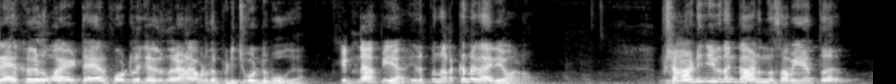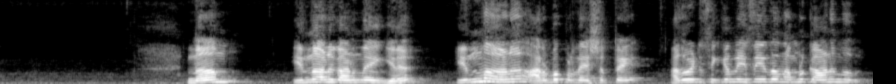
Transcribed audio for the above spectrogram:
രേഖകളുമായിട്ട് എയർപോർട്ടിൽ ചെല്ലുന്ന ഒരാളെ അവിടുന്ന് പിടിച്ചു കൊണ്ടുപോവുക കിഡ്നാപ്പ് ചെയ്യുക. ഇതിപ്പോൾ നടക്കുന്ന കാര്യമാണോ? ആടുജീവിതം കാണുന്ന സമയത്ത് നാം ഇന്നാണ് കാണുന്നതെങ്കിൽ ഇന്നാണ് അറബ് പ്രദേശത്തെ അതുമായിട്ട് സിങ്കർണൈസ് ചെയ്ത നമ്മൾ കാണുന്നത്.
